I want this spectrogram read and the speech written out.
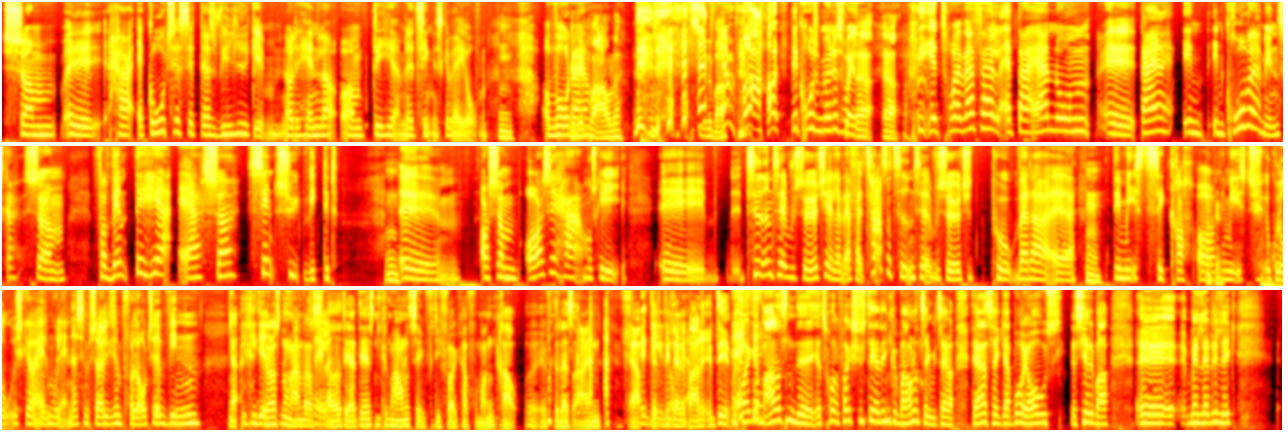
som øh, har, er gode til at sætte deres vilje igennem, når det handler om det her med, at tingene skal være i orden. Mm. Og hvor det er der det på Aula. det, det, bare. det, er det er Kruse forældre. Ja, ja. Jeg tror i hvert fald, at der er nogle, øh, der er en, en gruppe af mennesker, som for hvem det her er så sindssygt vigtigt. Mm. Øh, og som også har måske øh, tiden til at researche, eller i hvert fald tager sig tiden til at researche på, hvad der er hmm. det mest sikre og okay. det mest økologiske og alt muligt andet, som så ligesom får lov til at vinde Ja, i de der det er også nogle andre, der har skrevet det. Er, det er sådan en københavner-ting, fordi folk har for mange krav øh, efter deres egen... Ja, det, det, vi lader det bare. Det, det, folk er meget sådan... Øh, jeg tror, folk synes, det er, det er en københavner-ting, vi taler. Det er altså ikke. Jeg bor i Aarhus. Jeg siger det bare. Øh, men lad det ligge.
